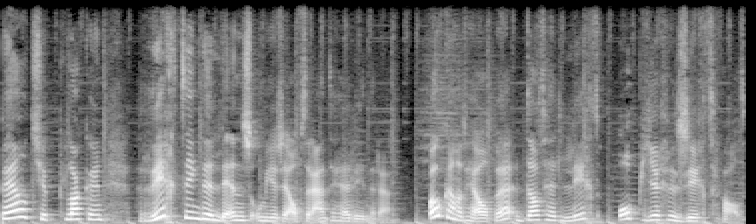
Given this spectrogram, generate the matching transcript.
pijltje plakken richting de lens om jezelf eraan te herinneren. Ook kan het helpen dat het licht op je gezicht valt.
